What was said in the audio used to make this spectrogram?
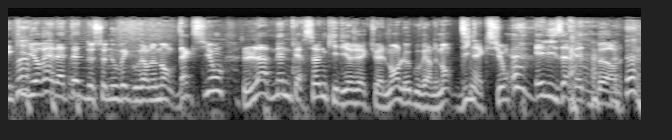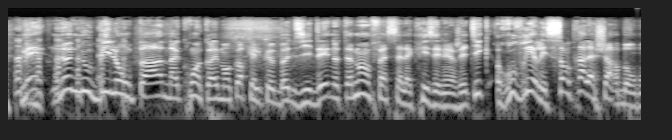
et qu'il y aurait à la tête de ce nouveau gouvernement d'action la même personne qui dirige actuellement le gouvernement d'inaction, Elisabeth Borne. Mais ne nous bilons pas, Macron a quand même encore quelques bonnes idées, notamment face à la crise énergétique, rouvrir les centrales à charbon.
